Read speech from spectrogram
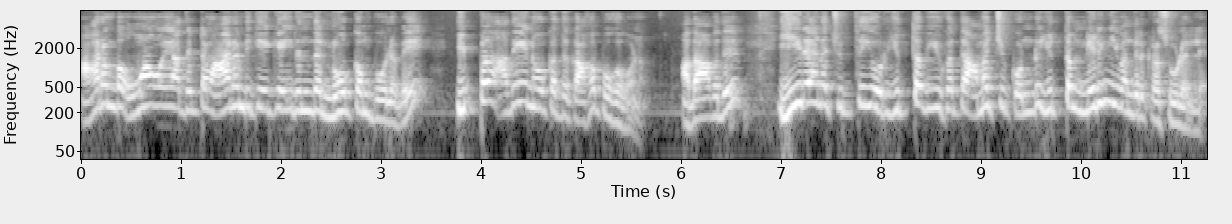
ஆரம்ப உமாவயா திட்டம் ஆரம்பிக்க இருந்த நோக்கம் போலவே இப்போ அதே நோக்கத்துக்காக போக வேணும். அதாவது ஈரானை சுற்றி ஒரு யுத்த வியூகத்தை அமைச்சு கொண்டு யுத்தம் நெருங்கி வந்திருக்கிற சூழலில்.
